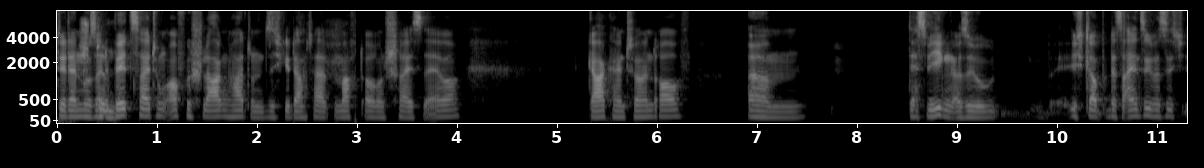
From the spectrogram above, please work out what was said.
der dann nur seine Stimmt. Bildzeitung aufgeschlagen hat und sich gedacht hat, macht euren Scheiß selber. Gar kein Turn drauf. Ähm, deswegen, also ich glaube, das Einzige, was ich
